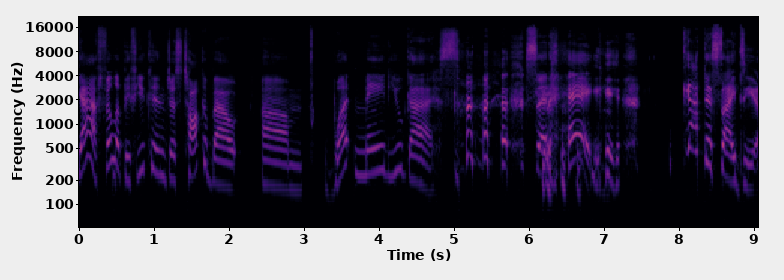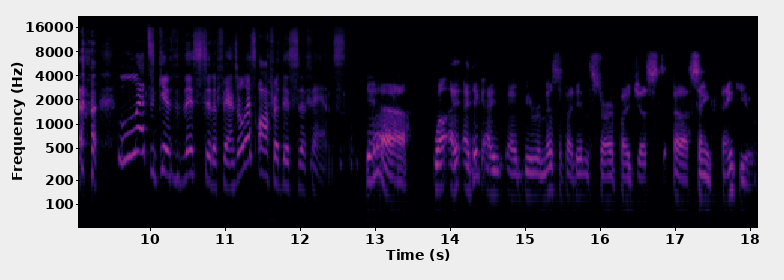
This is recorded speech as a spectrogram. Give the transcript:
yeah, Filip, if you can just talk about Um, what made you guys said, "Hey, got this idea. Let's give this to the fans, or let's offer this to the fans." Yeah. Well, I, I think I, would be remiss if I didn't start by just uh, saying thank you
